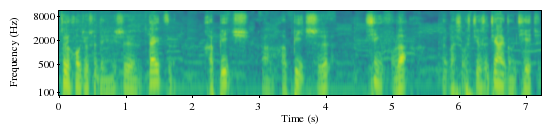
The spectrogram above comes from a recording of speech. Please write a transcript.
最后就是等于是呆子和 beach 啊和碧池幸福了，那么是不是就是这样一种结局？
